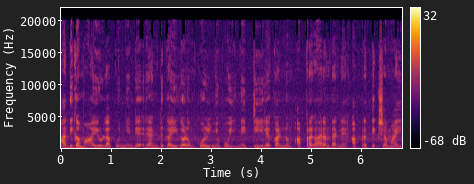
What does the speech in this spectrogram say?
അധികമായുള്ള കുഞ്ഞിന്റെ രണ്ട് കൈകളും കൊഴിഞ്ഞുപോയി. നെറ്റിയിലെ കണ്ണും അപ്രകാരം തന്നെ അപ്രത്യക്ഷമായി.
